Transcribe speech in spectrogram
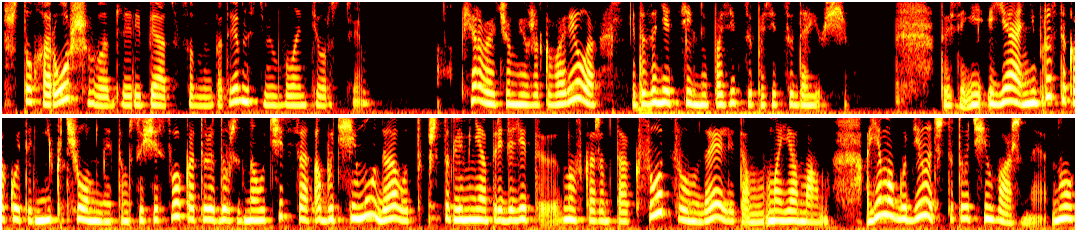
что хорошего для ребят с особыми потребностями в волонтерстве? Первое, о чем я уже говорила, это занять сильную позицию, позицию дающего. То есть я не просто какое-то никчемное там существо, которое должен научиться обо чему, да, вот что для меня определит, ну, скажем так, социум, да, или там моя мама, а я могу делать что-то очень важное. Но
